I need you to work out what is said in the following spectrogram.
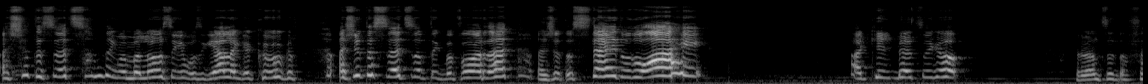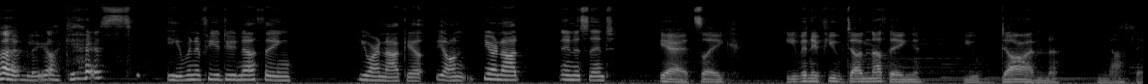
I should have said something when Molossia was yelling at Kugel. I should have said something before that. I should have stayed with Wy. I keep messing up. Runs in the family, I guess. Even if you do nothing, you are not guilty. You're not innocent. Yeah, it's like, even if you've done nothing, you've done nothing.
